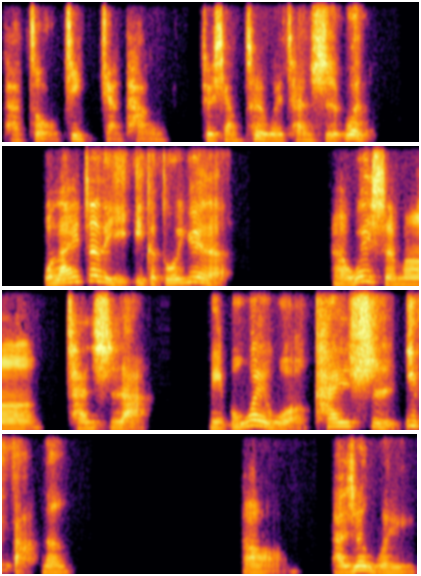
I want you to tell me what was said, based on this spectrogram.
他走进讲堂。就向翠微禅师问：“我来这里一个多月了，啊，为什么禅师啊，你不为我开示一法呢？”啊，他认为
